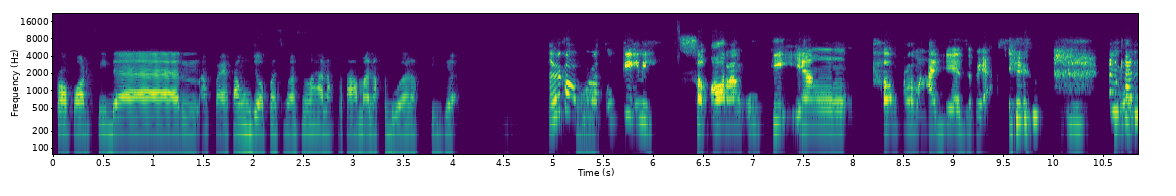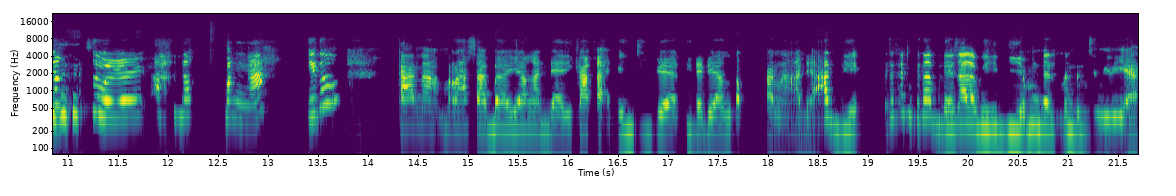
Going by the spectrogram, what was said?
proporsi dan apa ya tanggung jawab masing-masing lah anak pertama anak kedua anak ketiga Tapi kalau Ya. menurut Uki nih, seorang Uki yang kalem-kalem aja ya, Zep ya. kan kadang sebagai anak tengah itu karena merasa bayangan dari kakak dan juga tidak dianggap karena ada adik, itu kan kita biasa lebih diem dan mendem sendiri ya.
